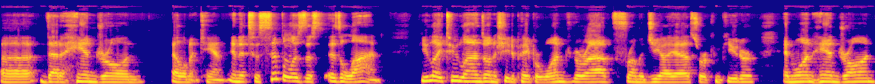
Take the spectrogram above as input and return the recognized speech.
uh, that a hand drawn element can, and it's as simple as this as a line. You lay two lines on a sheet of paper, one derived from a GIS or a computer, and one hand drawn,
